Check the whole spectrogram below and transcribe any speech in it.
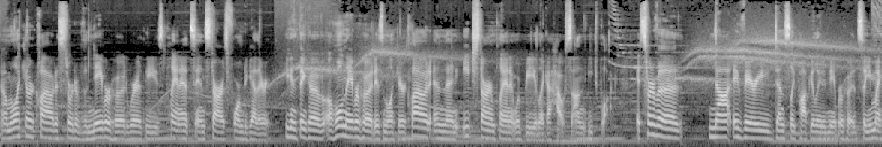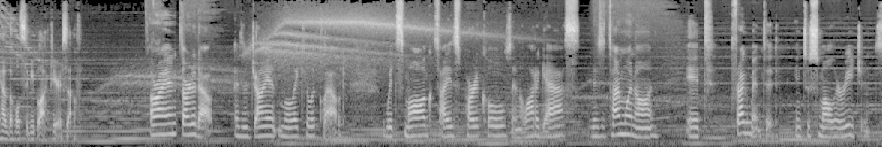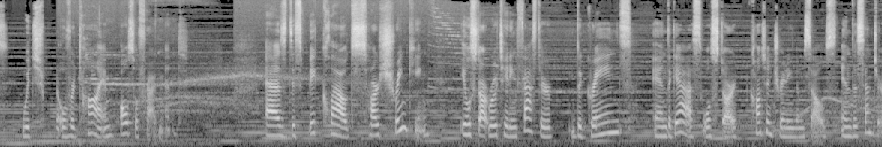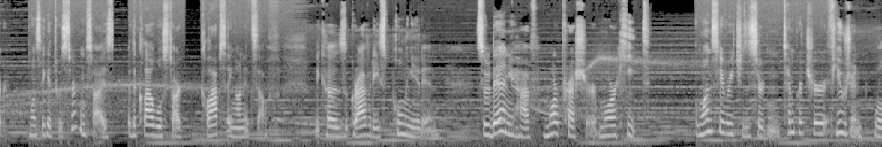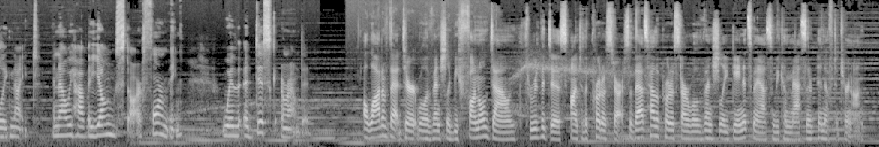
Now, a molecular cloud is sort of the neighborhood where these planets and stars form together. You can think of a whole neighborhood as a molecular cloud, and then each star and planet would be like a house on each block. It's sort of a not a very densely populated neighborhood, so you might have the whole city block to yourself. Orion started out as a giant molecular cloud with smog-sized particles and a lot of gas. And as the time went on, it fragmented into smaller regions, which over time also fragment. As this big cloud starts shrinking, it will start rotating faster. The grains and the gas will start concentrating themselves in the center. Once they get to a certain size, the cloud will start collapsing on itself because gravity is pulling it in. So then you have more pressure, more heat. Once it reaches a certain temperature, fusion will ignite. And now we have a young star forming with a disk around it. A lot of that dirt will eventually be funneled down through the disk onto the protostar. So that's how the protostar will eventually gain its mass and become massive enough to turn on.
